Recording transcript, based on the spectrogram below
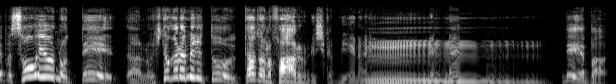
やっぱそういうのってあの人から見るとただのファールにしか見えない、うんだよね。うん。でやっぱ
